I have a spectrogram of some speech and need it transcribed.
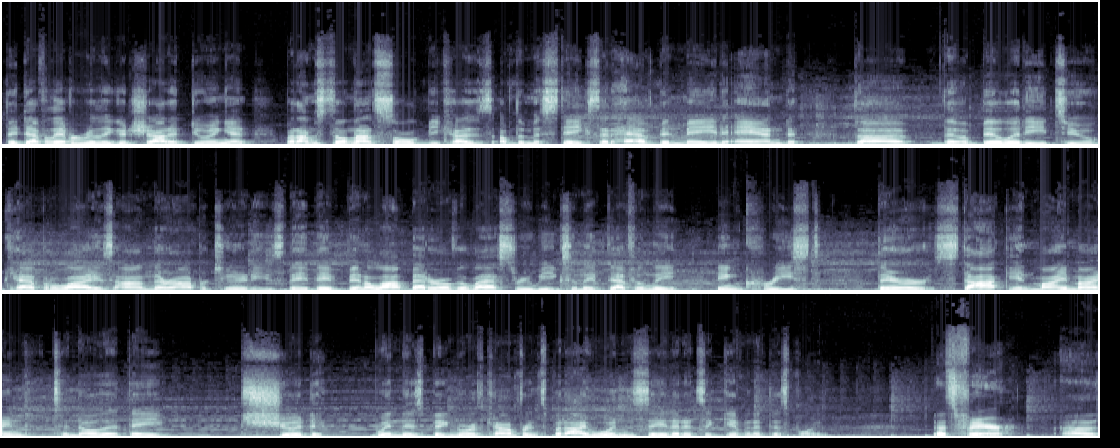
they definitely have a really good shot at doing it. But I'm still not sold because of the mistakes that have been made and the the ability to capitalize on their opportunities. They they've been a lot better over the last three weeks, and they've definitely increased their stock in my mind to know that they should win this Big North Conference, but I wouldn't say that it's a given at this point. That's fair. Uh,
